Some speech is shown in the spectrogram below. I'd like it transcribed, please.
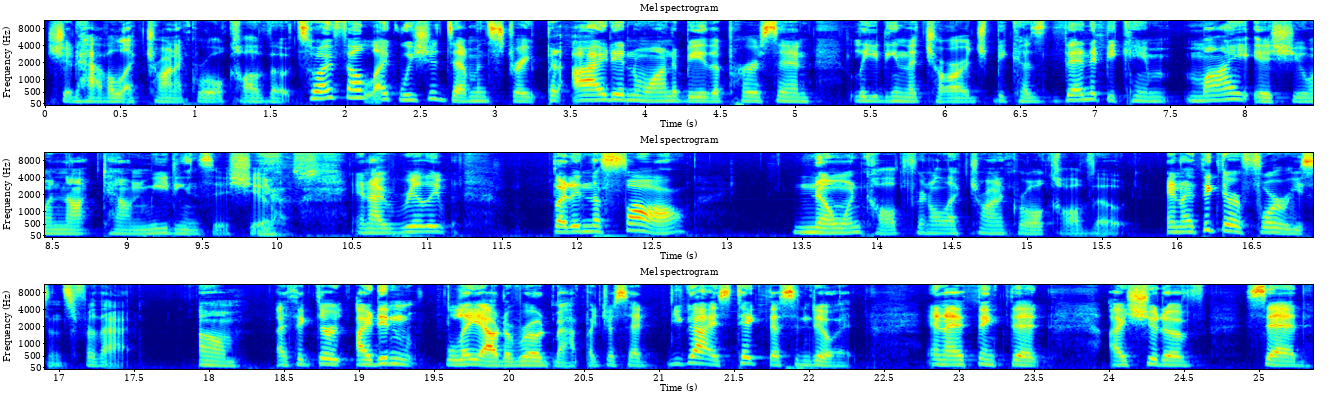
should have electronic roll call votes. So I felt like we should demonstrate, but I didn't want to be the person leading the charge because then it became my issue and not town meeting's issue. Yes. And I really, but in the fall, no one called for an electronic roll call vote. And I think there are four reasons for that. Um, I think there, I didn't lay out a roadmap. I just said, you guys take this and do it. And I think that I should have said,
